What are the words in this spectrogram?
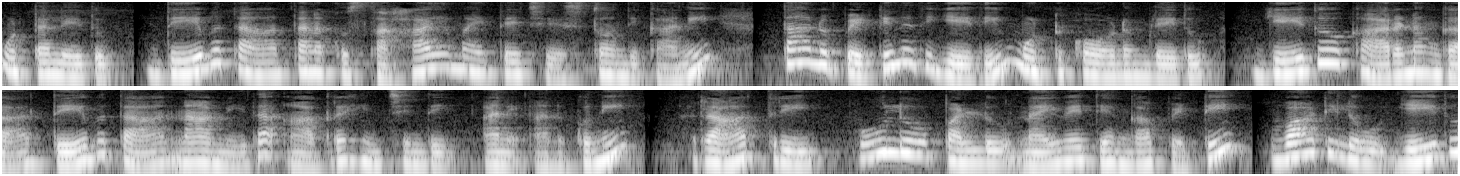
ముట్టలేదు. దేవత తనకు సహాయమైతే చేస్తోంది కాని తాను పెట్టినది ఏది ముట్టుకోవడం లేదు. ఏదో కారణంగా దేవత నా మీద ఆగ్రహించింది అని అనుకుని రాత్రి పూలు పళ్ళు నైవేద్యంగా పెట్టి వాటిలో ఏదో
